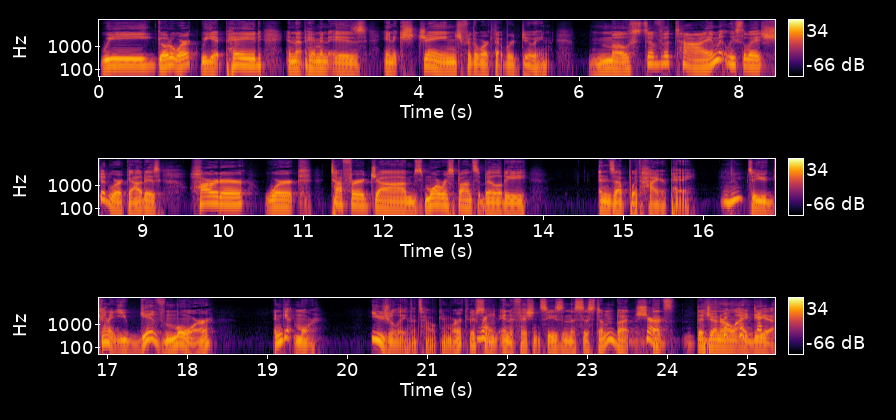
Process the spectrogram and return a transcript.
we go to work, we get paid, and that payment is in exchange for the work that we're doing. Most of the time, at least the way it should work out, is harder work, tougher jobs, more responsibility ends up with higher pay. So you kind of you give more and get more. Usually, that's how it can work. There's some inefficiencies in the system, but Sure. that's the general idea.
